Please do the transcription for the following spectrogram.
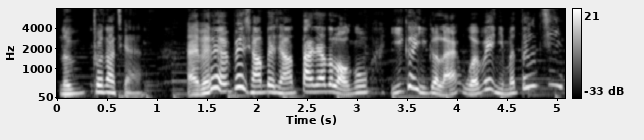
能赚大钱？哎，别别别抢别抢，大家的老公一个一个来，我为你们登记。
